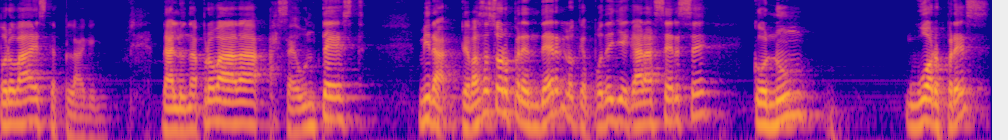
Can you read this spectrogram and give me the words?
Proba este plugin. Dale una probada, hace un test. Mira, te vas a sorprender lo que puede llegar a hacerse con un WordPress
